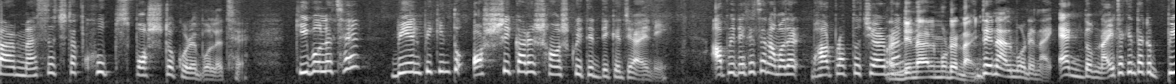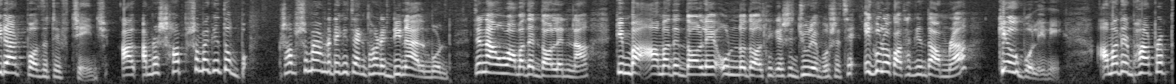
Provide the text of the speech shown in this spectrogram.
তার মেসেজটা খুব স্পষ্ট করে বলেছে। কি বলেছে? বিএনপি কিন্তু অস্বীকারের সংস্কৃতির দিকে যায়নি। আপনি দেখেছেন আমাদের ভারপ্রাপ্ত চেয়ারম্যান ডিনায়াল মুডে নাই। ডেনাল মোডে নাই একদম না। এটা কিন্তু একটা বিরাট পজিটিভ চেঞ্জ আমরা সব সময় কিন্তু সবসময় আমরা দেখেছি এক ধরনের ডিনায়াল মোড যে না ও আমাদের দলের না কিংবা আমাদের দলে অন্য দল থেকে এসে জুড়ে বসেছে। এগুলো কথা কিন্তু আমরা কেউ বলিনি। আমাদের ভারপ্রাপ্ত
